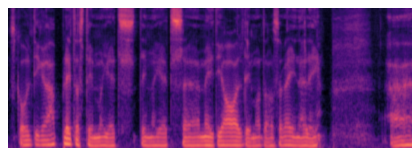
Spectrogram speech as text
Das goldige Äppli, das tun wir jetzt, tun wir jetzt äh, medial, tun wir das erwähnen äh,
